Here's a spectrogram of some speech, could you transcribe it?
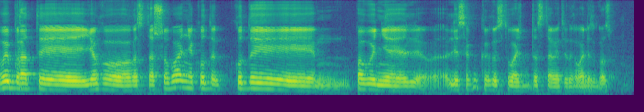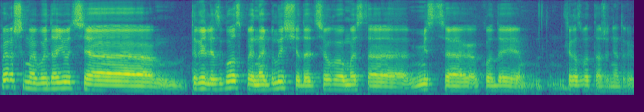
вибрати його розташування, куди, куди повинні лісокористувач доставити дрова лісгосп. Першими видаються три лісгоспи найближче до цього міста, місця, куди для розвантаження дров.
